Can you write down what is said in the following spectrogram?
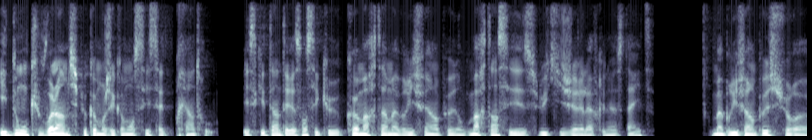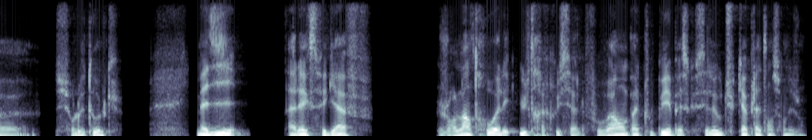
Et donc, voilà un petit peu comment j'ai commencé cette pré-intro. Et ce qui était intéressant, c'est que comme Martin m'a briefé un peu, donc Martin, c'est celui qui gérait la Freelance Night, m'a briefé un peu sur, euh, sur le talk. Il m'a dit Alex, fais gaffe, genre l'intro, elle est ultra cruciale. Faut vraiment pas te louper parce que c'est là où tu captes l'attention des gens.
